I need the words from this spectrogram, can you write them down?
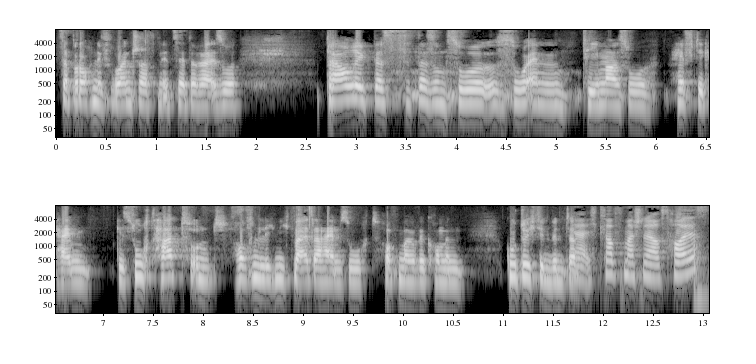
zerbrochene Freundschaften etc. Also traurig, dass, dass uns so, so ein Thema so heftig heimgesucht hat und hoffentlich nicht weiter heimsucht. Hoffen wir, wir kommen gut durch den Winter. Ja, ich klopfe mal schnell aufs Holz.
